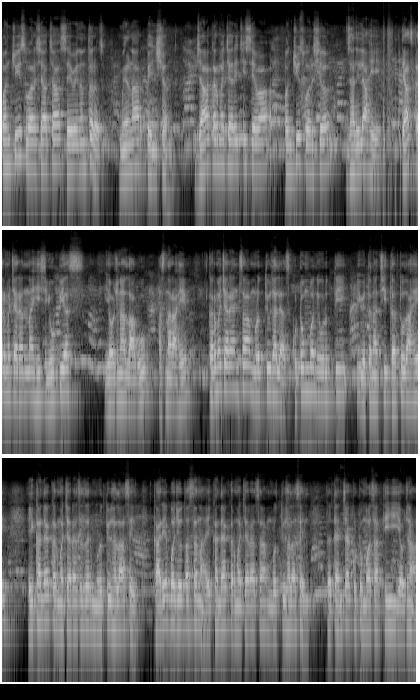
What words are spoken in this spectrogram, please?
पंचवीस वर्षाच्या सेवेनंतरच मिळणार पेन्शन. ज्या कर्मचाऱ्याची सेवा पंचवीस वर्ष झालेली आहे त्याच कर्मचाऱ्यांना ही यू पी एस योजना लागू असणार आहे. कर्मचाऱ्यांचा मृत्यू झाल्यास कुटुंब निवृत्ती वेतनाची तरतूद आहे. एखाद्या कर्मचाऱ्याचा जर मृत्यू झाला असेल कार्य बजावत असताना एखाद्या कर्मचाऱ्याचा मृत्यू झाला असेल तर त्यांच्या कुटुंबासाठी ही योजना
